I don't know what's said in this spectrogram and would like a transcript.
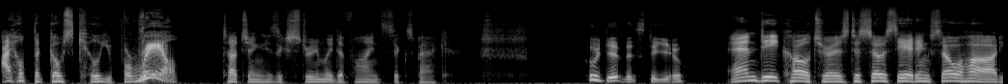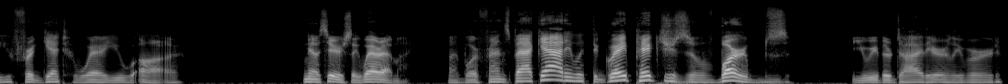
I hope the ghosts kill you for real! Touching his extremely defined six pack. Who did this to you? ND culture is dissociating so hard you forget where you are. No, seriously, where am I? My boyfriend's back at it with the great pictures of barbs. You either die the early bird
